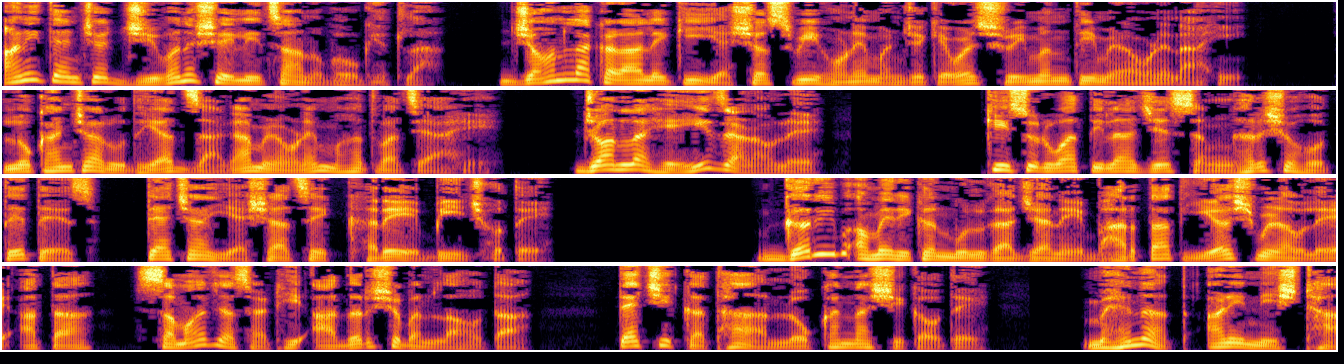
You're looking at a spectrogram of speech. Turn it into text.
आणि त्यांच्या जीवनशैलीचा अनुभव घेतला. जॉनला कळाले की यशस्वी होणे म्हणजे केवळ श्रीमंती मिळवणे नाही लोकांच्या हृदयात जागा मिळवणे महत्त्वाचे आहे. जॉनला हेही जाणवले की सुरुवातीला जे संघर्ष होते तेच त्याच्या यशाचे खरे बीज होते. गरीब अमेरिकन मुलगा ज्याने भारतात यश मिळवले आता समाजासाठी आदर्श बनला होता. त्याची कथा लोकांना शिकवते. मेहनत आणि निष्ठा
